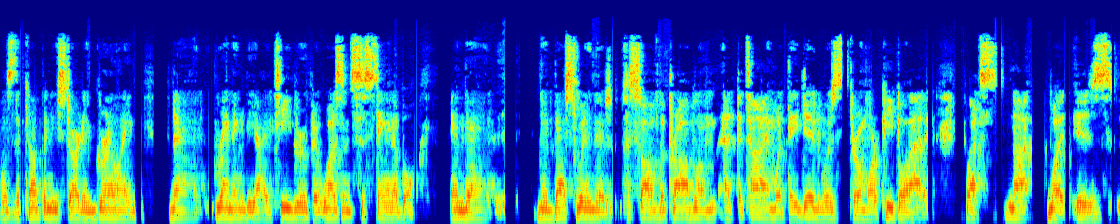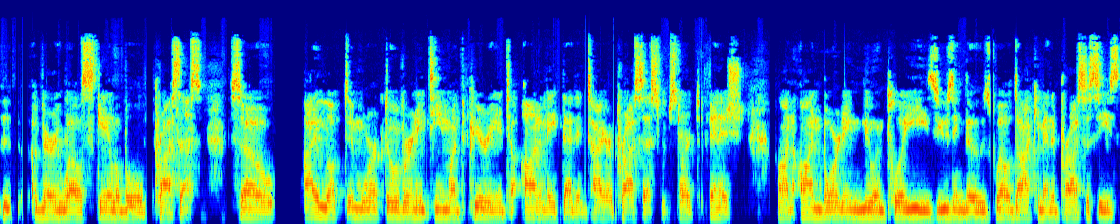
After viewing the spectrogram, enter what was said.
as the company started growing that running the IT group, it wasn't sustainable. And that the best way to, to solve the problem at the time, what they did was throw more people at it. That's not what is a very well scalable process. So I looked and worked over an 18 month period to automate that entire process from start to finish on onboarding new employees using those well documented processes,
